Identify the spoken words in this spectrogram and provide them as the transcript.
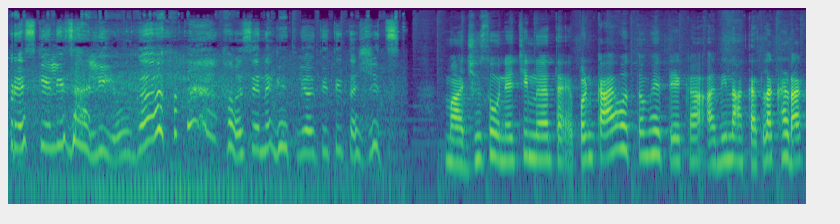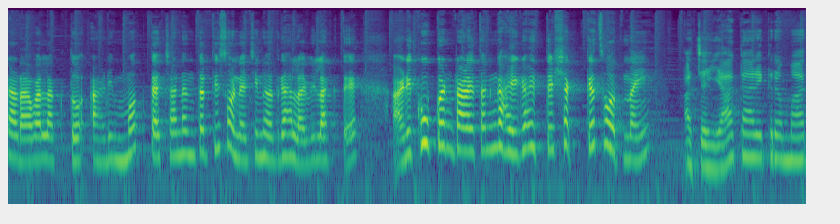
प्रेस केली झाली. उग. हौसेनं घेतली होती ती तशीच. माझी सोन्याची नथ आहे. पण काय होतं माहिती आहे का? आधी नाकातला खडा काढावा लागतो आणि मग त्याच्यानंतर ती सोन्याची नथ घालावी लागते. आणि खूप कंटाळ येतात आणि घाईघाईत ते शक्यच होत नाही. अच्छा या कार्यक्रमात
